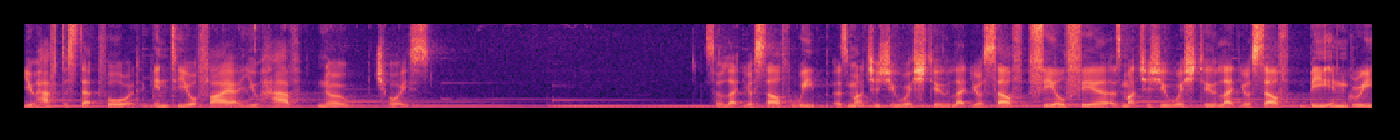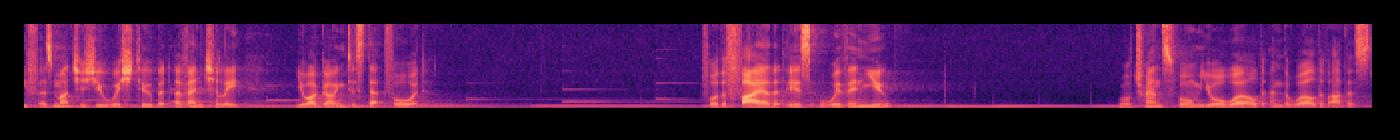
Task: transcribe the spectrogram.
You have to step forward into your fire. You have no choice. So let yourself weep as much as you wish to. Let yourself feel fear as much as you wish to. Let yourself be in grief as much as you wish to. But eventually, you are going to step forward. For the fire that is within you will transform your world and the world of others.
